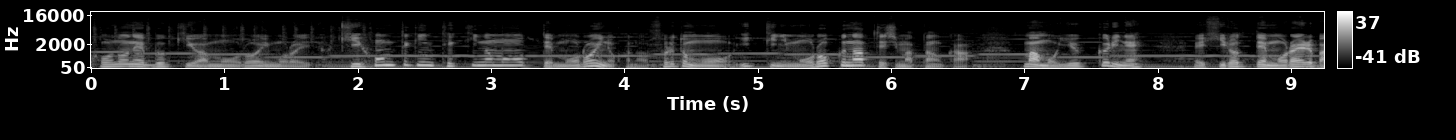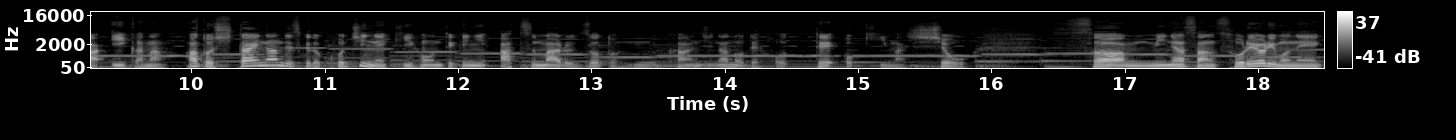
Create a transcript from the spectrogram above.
このね、武器は脆い脆い。基本的に敵のものって脆いのかな？それとも一気に脆くなってしまったのか？まあもうゆっくりね、拾ってもらえればいいかな。あと死体なんですけど、こっちにね、基本的に集まるぞという感じなので掘っておきましょう。さあ、皆さん、それよりもね、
